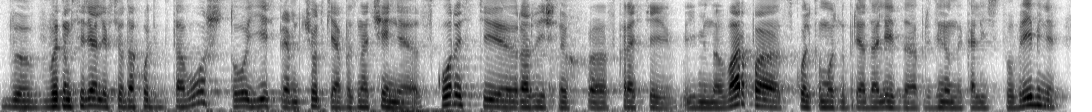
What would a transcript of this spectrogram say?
в этом сериале все доходит до того, что есть прям четкие обозначения скорости различных э, скоростей именно варпа, сколько можно преодолеть за определенное количество времени –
